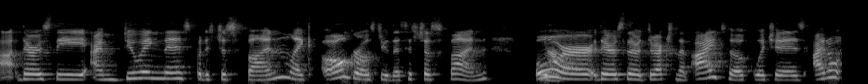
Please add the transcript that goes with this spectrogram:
Uh, there's the I'm doing this, but it's just fun. Like all girls do this. It's just fun. Yeah. Or there's the direction that I took, which is I don't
